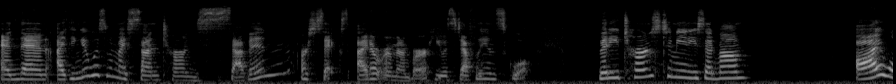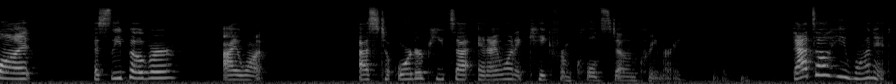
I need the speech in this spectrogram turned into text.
And then I think it was when my son turned seven or six. I don't remember. He was definitely in school. But he turns to me and he said, Mom, I want a sleepover I want us to order pizza and I want a cake from Cold Stone Creamery. That's all he wanted.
